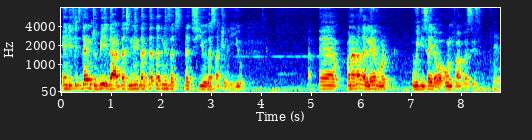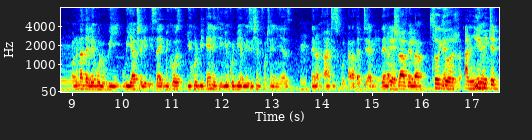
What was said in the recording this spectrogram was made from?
And if it's dying to be that that means that, that, that means that that's you that's actually you. Uh, on another level we decide our own purposes Mm. on another level we we actually decide because you could be anything. You could be a musician for 10 years Mm. then an artist for another 10 then a Yeah. traveler. So then- you're unlimited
